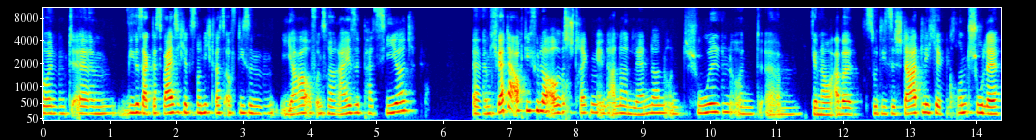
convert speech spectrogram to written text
Und ähm, wie gesagt, das weiß ich jetzt noch nicht, was auf diesem Jahr auf unserer Reise passiert. Ähm, ich werde da auch die Fühler ausstrecken in anderen Ländern und Schulen und ähm, genau, aber so diese staatliche Grundschule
